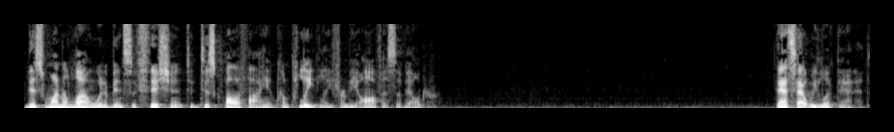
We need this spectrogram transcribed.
this one alone would have been sufficient to disqualify him completely from the office of elder. That's how we looked at it.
